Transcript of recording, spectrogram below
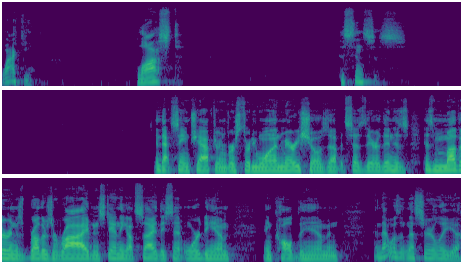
wacky, lost his senses in that same chapter, in verse 31, Mary shows up. It says there, then his, his mother and his brothers arrived, and standing outside, they sent word to him and called to him. And, and that wasn't necessarily a,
